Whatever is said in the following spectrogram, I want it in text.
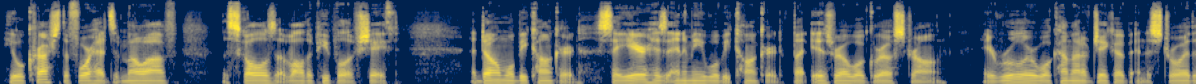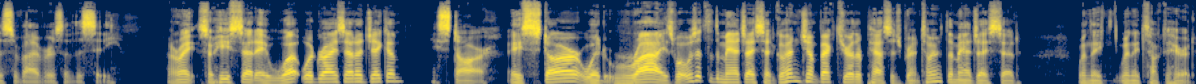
He will crush the foreheads of Moab, the skulls of all the people of Sheth. Edom will be conquered. Seir, his enemy, will be conquered, but Israel will grow strong. A ruler will come out of Jacob and destroy the survivors of the city. All right. So he said, A what would rise out of Jacob? A star. A star would rise. What was it that the Magi said? Go ahead and jump back to your other passage, Brent. Tell me what the Magi said when they when they talked to Herod.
